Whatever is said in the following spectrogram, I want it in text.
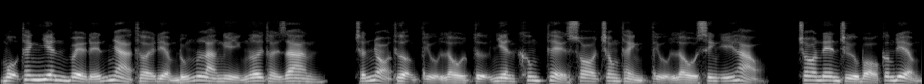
Mộ thanh niên về đến nhà thời điểm đúng là nghỉ ngơi thời gian, chấn nhỏ thượng tiểu lầu tự nhiên không thể so trong thành tiểu lầu sinh ý hảo, cho nên trừ bỏ cơm điểm,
